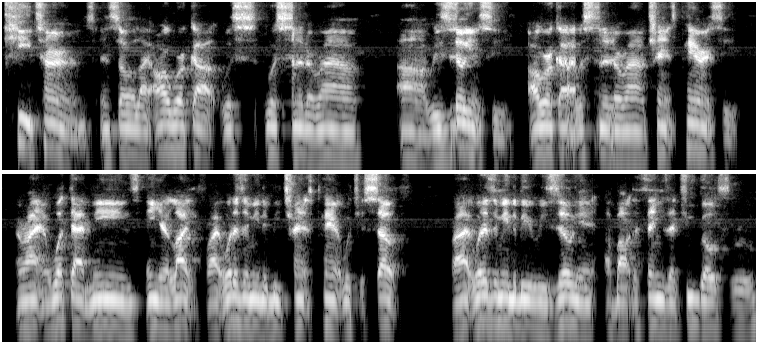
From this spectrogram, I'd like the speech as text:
key terms, and so like our workout was was centered around uh, resiliency. Our workout was centered around transparency, all right, and what that means in your life, right? What does it mean to be transparent with yourself, right? What does it mean to be resilient about the things that you go through,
